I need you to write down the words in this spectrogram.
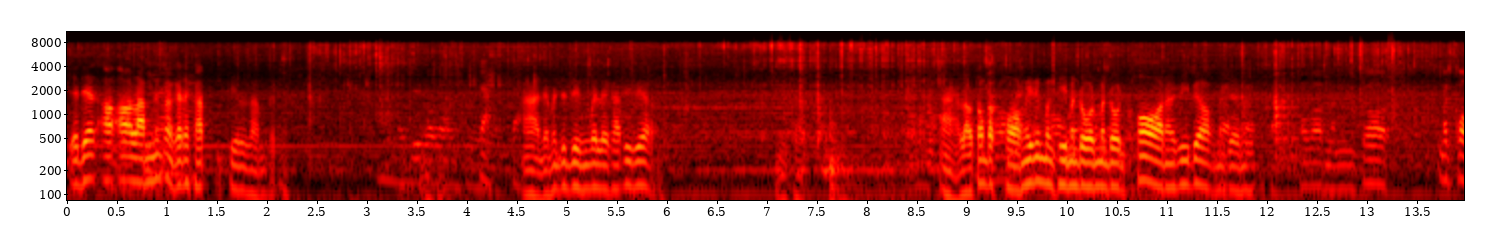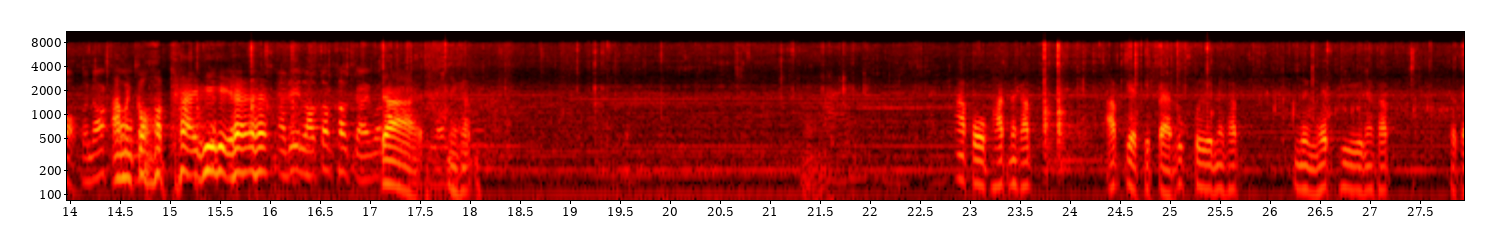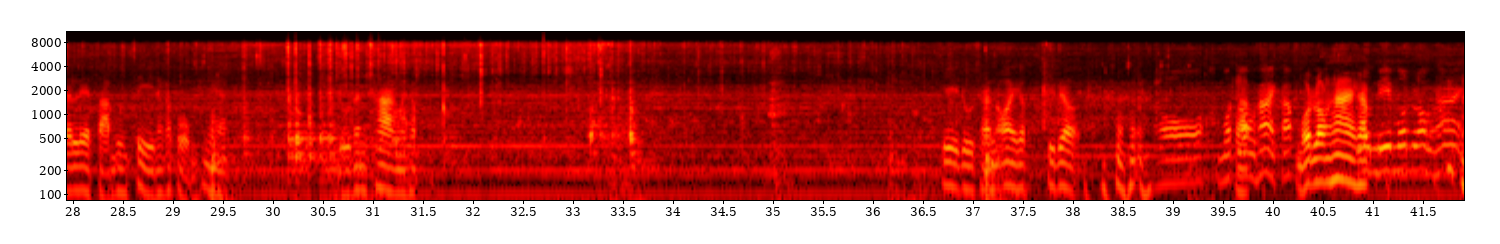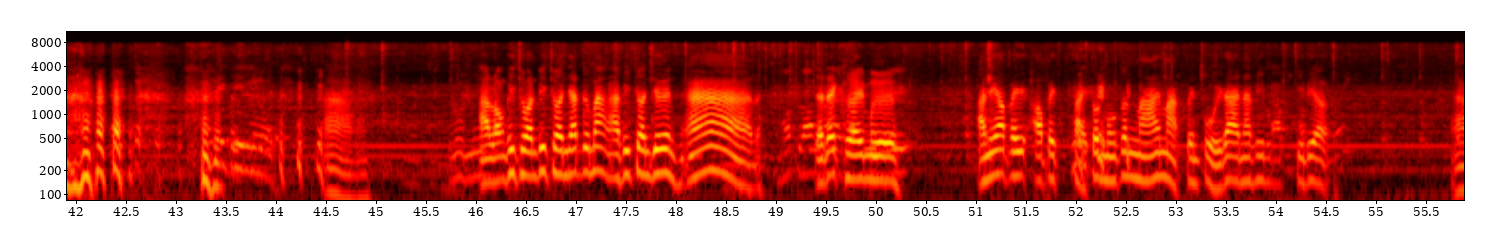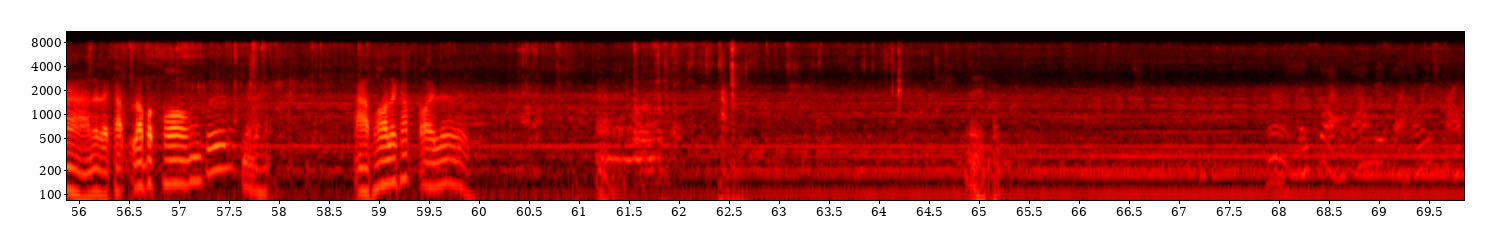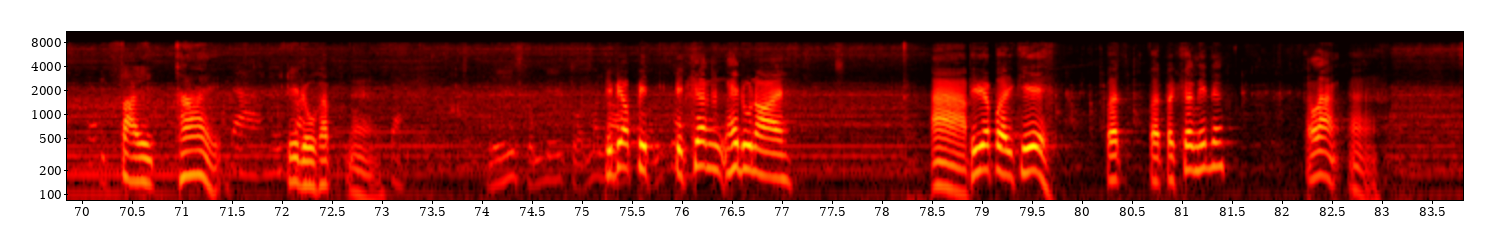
เดี๋ยวเดี๋ยวเอาเอาลำนึงก่อนก็ได้ครับทีละลำก่อนจ้ะจ้ะอ่าเดี๋ยวมันจะดึงไปเลยครับพี่เบี้ยวนี่ครับอ่าเราต้องประคองนิดนึงบางทีมันโดนมันโดนข้อนะพี่เบี้ยวมันจะนะเพราะว่ามันก็มันกรอบไปเนาะอ่ามันกรอบใช่พี่อันนี้เราต้องเข้าใจว่าใช่นี่ครับอาโปรพัดนะครับ อัปเกรด 18 ลูกปืนนะครับ 1 HP นะครับ สแตนเลส304 นะครับผม เนี่ย ดูด้านข้างนะครับ ที่ดูชั้นอ้อยครับพี่เบี้ยวโอ้มดครับร้องไห้ครับมดร้องไห้ครับ รุ่นนี้มดร้องไห้ ไม่ได้กินเลย อ่ารุ่นนี้อ่าลองพี่ชวนพี่ชวนยัดดูบ้างอ่าพี่ชวนยืนอ่ามดร้องห้จะได้เคยมือ อันนี้เอาไปเอาไปใส่ต้นมงต้นไม้หมักเป็นปุ๋ยได้นะพี่ครับ พี่เบี้ยวอ่านั่นแหละครับ เราประคองปึ๊บนั่นแหละครับอ่าพอเลยครับปล่อยเลยอ่า นี่ครับในส่วนก็มีส่วนเอาไว้ใช้ก็ใส่ใช่ จะมีส่วนพี่ดูครับนี่จ้ะมีสมดีสวนมะนาวพี่เบี้ยวปิดปิดเครื่องให้ดูหน่อย อ่า พี่เบี้ยวเปิดอีกที เปิดเปิดเปิดเครื่องนิดนึง ข้างล่าง อ่า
